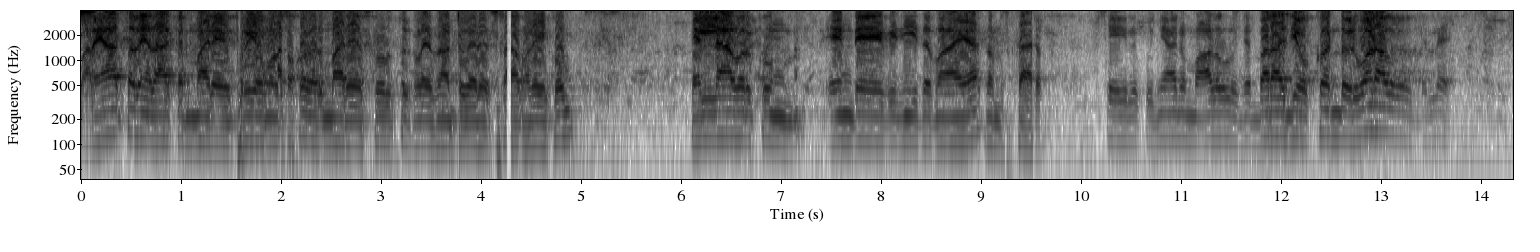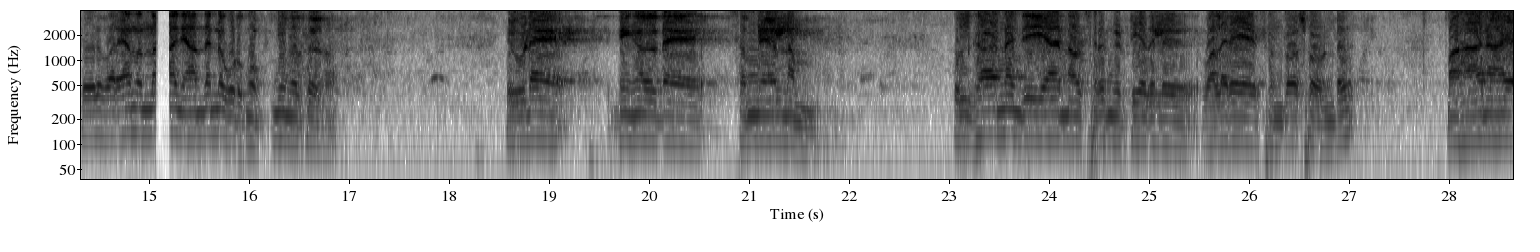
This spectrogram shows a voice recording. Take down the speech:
പറയാത്ത നേതാക്കന്മാരെ പ്രിയമുള്ള സഹോദരന്മാരെ സുഹൃത്തുക്കളെ നാട്ടുകാരെ സ്ലാമലേക്കും എല്ലാവർക്കും എന്റെ വിനീതമായ നമസ്കാരം. സ്റ്റേജിൽ കുഞ്ഞാനും ആളുകളും ജബ്ബറാജിയും ഒക്കെ ഉണ്ട്. ഒരുപാട് ആളുകളുണ്ട് അല്ലേ? പേര് പറയാൻ നിന്നാൽ ഞാൻ തന്നെ കൊടുക്കും. നിങ്ങൾക്ക് ഇവിടെ നിങ്ങളുടെ സമ്മേളനം ഉദ്ഘാടനം ചെയ്യാൻ അവസരം കിട്ടിയതിൽ വളരെ സന്തോഷമുണ്ട്. മഹാനായ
